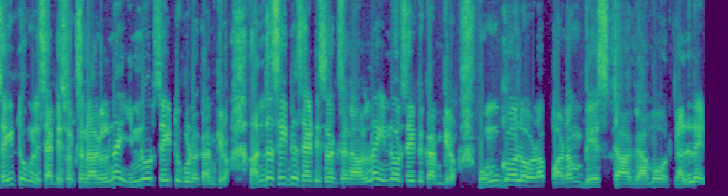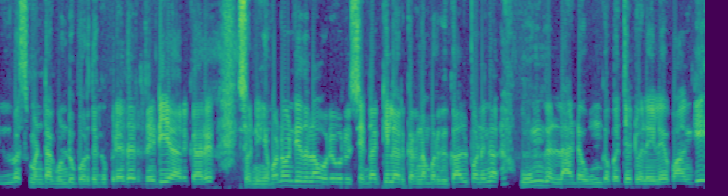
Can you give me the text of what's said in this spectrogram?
சைட் உங்களுக்கு சாட்டிஸ்ஃபேக்ஷன் ஆகலன்னா இன்னொரு சைட்டு கூட காமிக்கிறோம். அந்த சைட்டு சாட்டிஸ்ஃபேக்ஷன் ஆகலன்னா இன்னொரு சைட்டு காமிக்கிறோம். உங்களோட பணம் வேஸ்ட் ஆகாம ஒரு நல்ல இன்வெஸ்ட்மெண்ட்டா கொண்டு போறதுக்கு பிரதர் ரெடியா இருக்காரு. ஸோ நீங்க பண்ண வேண்டியதெல்லாம் ஒரே ஒரு விஷயம் தான் கீழே இருக்கிற நம்பருக்கு கால் பண்ணுங்க. உங்க லேண்டை உங்க பட்ஜெட் விலையிலே வாங்கி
